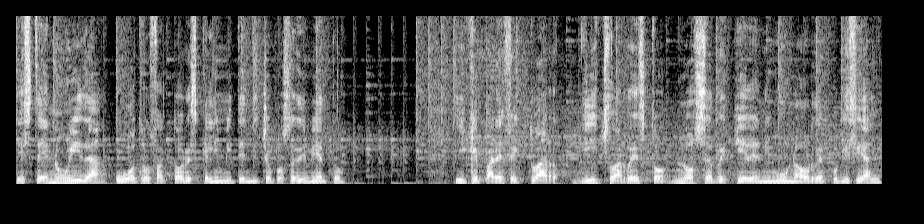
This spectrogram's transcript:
esté en huida u otros factores que limiten dicho procedimiento, y que para efectuar dicho arresto no se requiere ninguna orden judicial?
